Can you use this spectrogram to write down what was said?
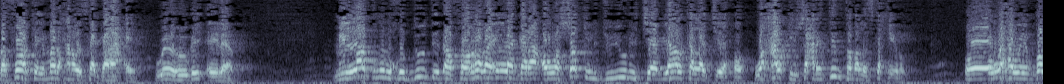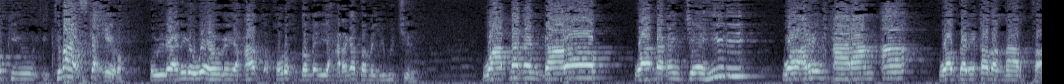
dhafoorka iyo madaxana waa iska garaaceen. Waa hoogay ay leeda min latmi lkhuduudi dhafoorada in la garaaco wa shaqi ljuyuubi jeebyaalka la jeexo wa xalqi shacri tintaba la iska xiro oo waxa weya qofkii timaha iska xiro oo yidhi aniga waa hoogay qurux dambe iyo xarago dambe igu jira. Waa dhaqan gaalood waa dhaqan jaahili waa arrin xaaraan ah waa dariiqada naarta.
